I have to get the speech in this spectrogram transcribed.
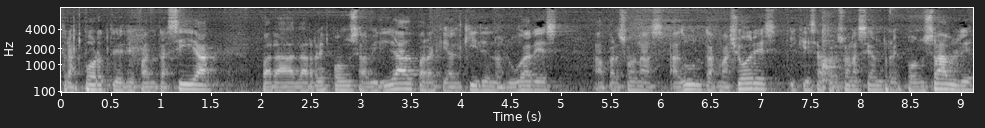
transportes de fantasía para la responsabilidad, para que alquilen los lugares a personas adultas mayores y que esas personas sean responsables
